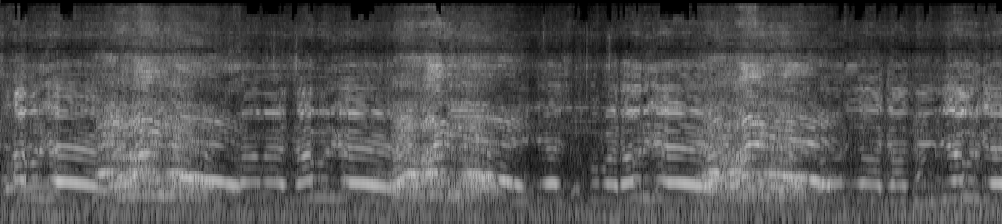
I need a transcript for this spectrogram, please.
ಸಾಹೇಬ್ರಿಗೆ ಸಿದ್ದರಾಮಯ್ಯ ಸಾಹೇಬ್ರಿಗೆ ಡಿ ಕೆ ಶಿವಕುಮಾರ್ ಅವರಿಗೆ! ಸೋನಿಯಾ ಗಾಂಧೀಜಿ ಅವರಿಗೆ!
